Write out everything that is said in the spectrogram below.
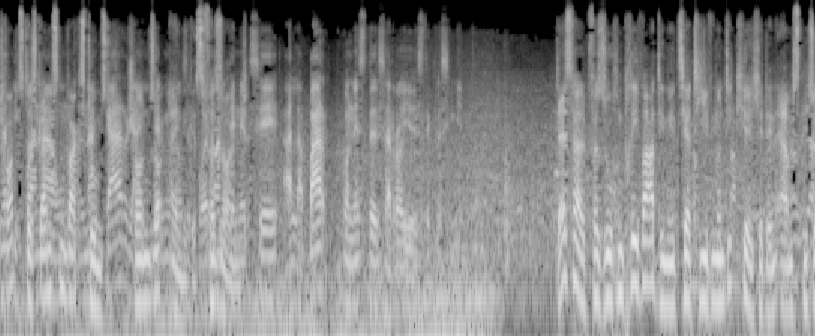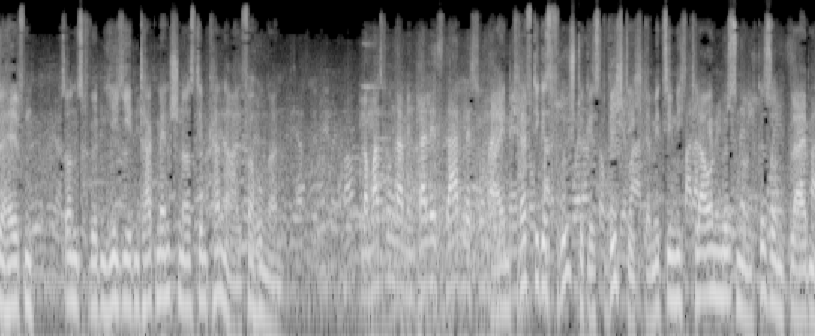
trotz des ganzen Wachstums schon so einiges versäumt. Deshalb versuchen Privatinitiativen und die Kirche den Ärmsten zu helfen. Sonst würden hier jeden Tag Menschen aus dem Kanal verhungern. Ein kräftiges Frühstück ist wichtig, damit sie nicht klauen müssen und gesund bleiben.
